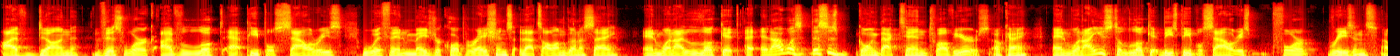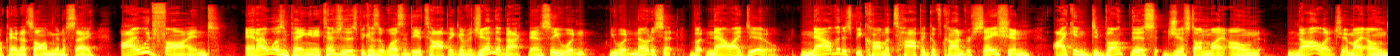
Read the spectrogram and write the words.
I've done this work, I've looked at people's salaries within major corporations. That's all I'm going to say. And when I look at, and I was, this is going back 10, 12 years, okay? And when I used to look at these people's salaries for reasons, okay, that's all I'm going to say, I would find and I wasn't paying any attention to this because it wasn't the topic of agenda back then, so you wouldn't you wouldn't notice it. But now I do. Now that it's become a topic of conversation, I can debunk this just on my own knowledge and my own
